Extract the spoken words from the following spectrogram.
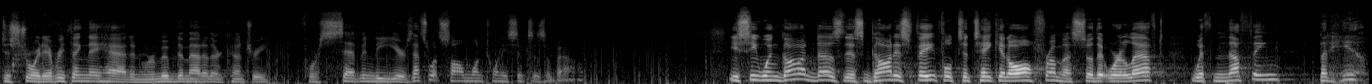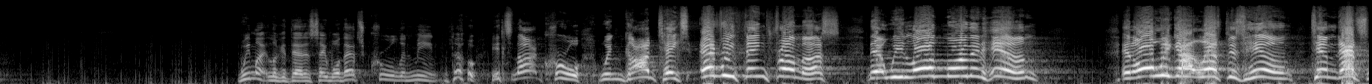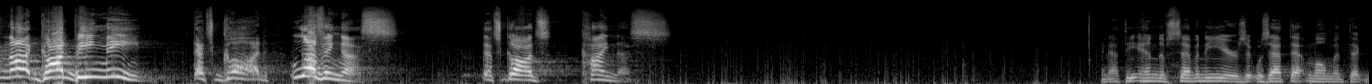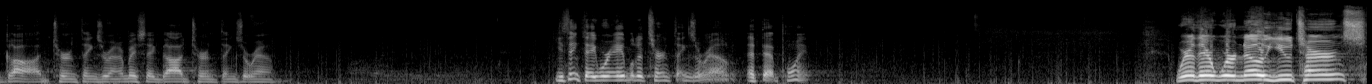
destroyed everything they had and removed them out of their country for 70 years. That's what Psalm 126 is about. You see, when God does this, God is faithful to take it all from us so that we're left with nothing but Him. We might look at that and say, well, that's cruel and mean. No, it's not cruel. When God takes everything from us that we love more than Him, and all we got left is Him, Tim, that's not God being mean. That's God loving us. That's God's kindness. And at the end of 70 years, it was at that moment that God turned things around. Everybody say, God turned things around. You think they were able to turn things around at that point? Where there were no U turns,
